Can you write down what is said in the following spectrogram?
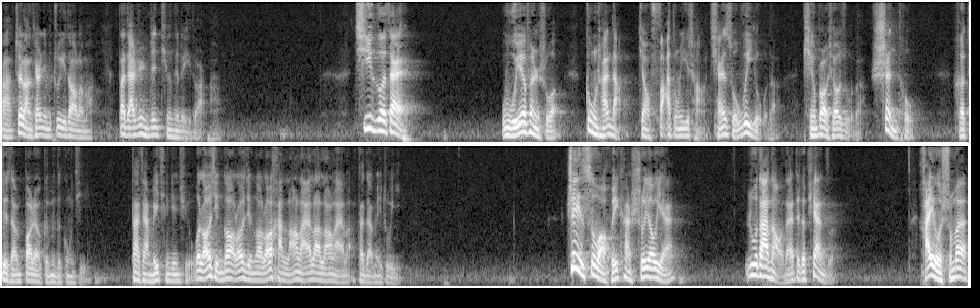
啊，这两天你们注意到了吗？大家认真听听这一段啊。七哥在五月份说，共产党将发动一场前所未有的情报小组的渗透和对咱们爆料革命的攻击。大家没听进去。我老警告，老警告，老喊狼来了，狼来了，大家没注意。这次往回看，蛇妖言、陆大脑袋这个骗子，还有什么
